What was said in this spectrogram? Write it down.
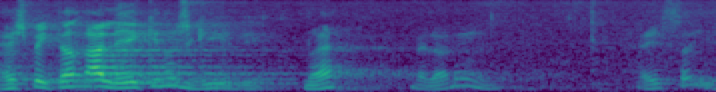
respeitando a lei que nos guia, não é? Melhor ainda. É isso aí.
